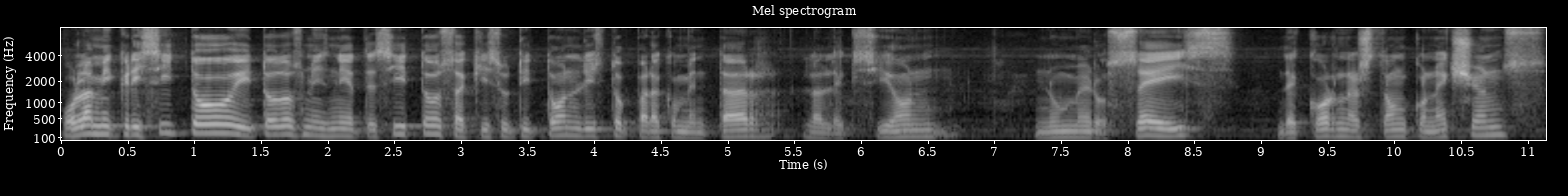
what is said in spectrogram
Hola mi Crisito y todos mis nietecitos, aquí su titón listo para comentar la lección número 6 de Cornerstone Connections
